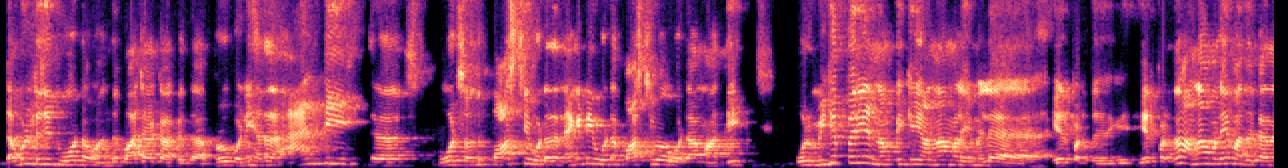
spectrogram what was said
டபுள் டிஜிட் ஓட்டை வந்து பாஜக ப்ரூவ் பண்ணி அதாவது ஆன்டி ஓட்ஸ் வந்து பாசிட்டிவ் ஓட்டை நெகட்டிவ் ஓட்டை பாசிட்டிவா ஓட்டா மாத்தி ஒரு மிகப்பெரிய நம்பிக்கை அண்ணாமலை மேல ஏற்படுத்து ஏற்படுத்து அண்ணாமலையும் அதுக்கான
